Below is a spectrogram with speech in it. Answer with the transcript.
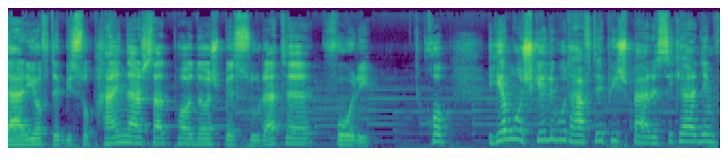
دریافت 25 درصد پاداش به صورت فوری. خب یه مشکلی بود. هفته پیش بررسی کردیم.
